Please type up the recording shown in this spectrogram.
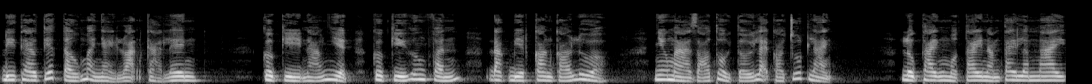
đi theo tiết tấu mà nhảy loạn cả lên. Cực kỳ náo nhiệt, cực kỳ hưng phấn, đặc biệt còn có lửa. Nhưng mà gió thổi tới lại có chút lạnh. Lục Thanh một tay nắm tay Lâm Mai,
